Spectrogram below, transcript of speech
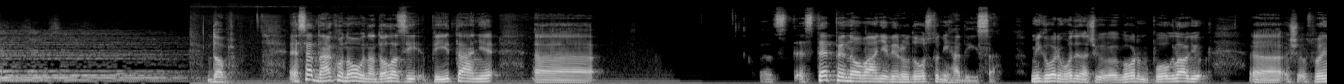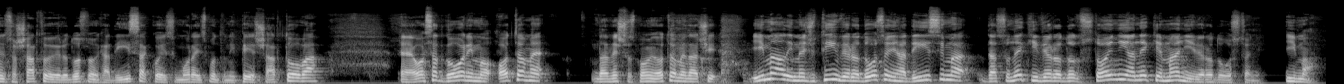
Andalusam Dobro. E sad nakon ovog nadolazi pitanje uh, stepenovanje vjerodostojnih hadisa. Mi govorimo ovdje, znači govorimo po poglavlju, uh, spomenuli smo šartove vjerodostojnog hadisa koji su mora ispuniti pet šartova. E, ovo sad govorimo o tome, da nešto spomenu o tome, znači ima li među tim vjerodostojnim hadisima da su neki vjerodostojni, a neke manje vjerodostojni? Ima.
